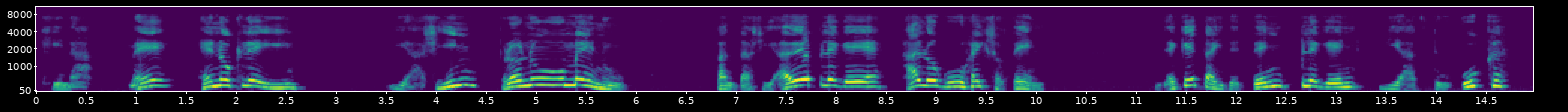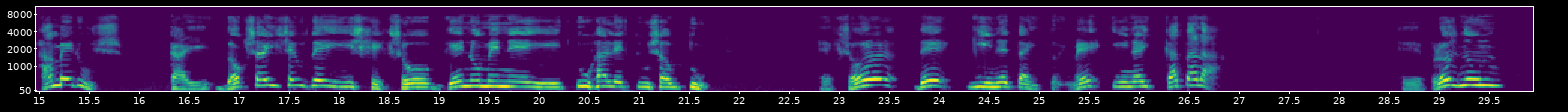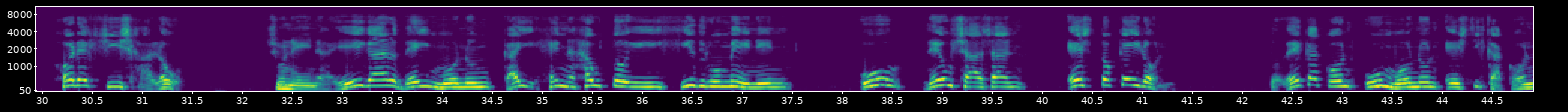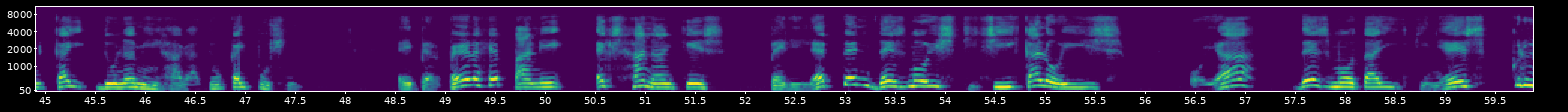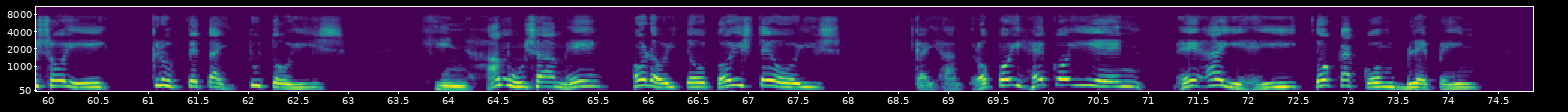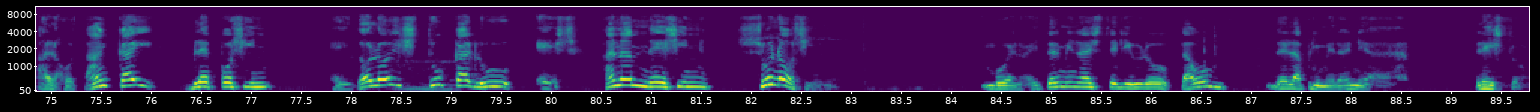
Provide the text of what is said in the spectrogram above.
hina me henoclei, iasin pronumenu, Pantasia de plegue halogu hexoten, de que taideten pleguen Diatuuk Hamerush kai doxai seudeis hexo genomenei tu haletus autu. Hexor de ginetai toime inai katara. E prosnun horexis halo. Suneina igar dei monun kai hen hautoi hidrumenin u neusasan estokeiron. Todeca con u monon esticacon kai dunamin hagatu kai pusin. Ei perperge pani ex hananques perilepten desmois tisi calois. Oya desmotai tines cruzoi cruptetai tutois. Hin hamusa me horoito toisteois. Kai hantropoi hekoien me aiei toca con blepein. Al jotan kai bleposin. Heidolois tukalu es anamnesin sunosin. Bueno, ahí termina este libro octavo de la primera eneada. Listo.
